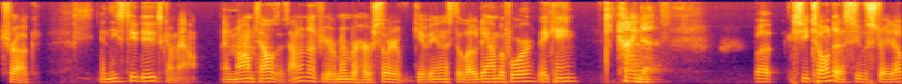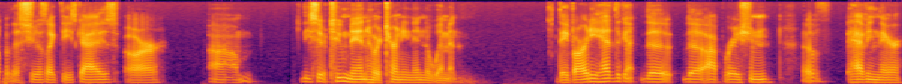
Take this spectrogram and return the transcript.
truck, and these two dudes come out. And mom tells us, I don't know if you remember her sort of giving us the lowdown before they came, Kinda. but she told us she was straight up with us. She was like, these guys are, um, these are two men who are turning into women. They've already had the the the operation of having their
